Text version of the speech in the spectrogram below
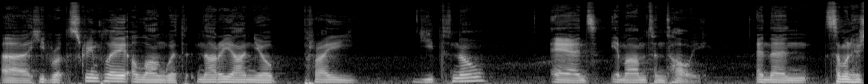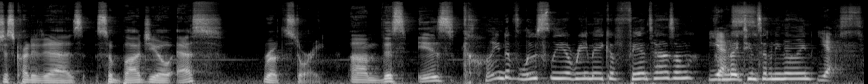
Uh, he wrote the screenplay along with Narayanyo Prayitno and Imam Tantowi. And then someone who's just credited as Subagio S wrote the story. Um, this is kind of loosely a remake of Phantasm Yes. from 1979. Yes,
